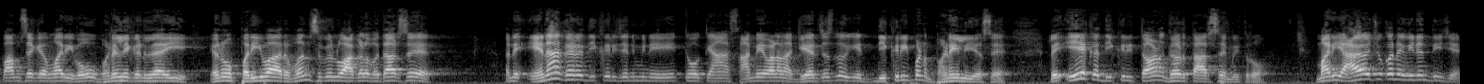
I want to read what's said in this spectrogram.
પામશે કે અમારી વહુ ભણેલી ગણેલાઈ, એનો પરિવાર વંશ પેલો આગળ વધારશે. અને એના ઘરે દીકરી જન્મીને તો ત્યાં સામેવાળાના ઘેર જશે, તો એ દીકરી પણ ભણેલી હશે. એટલે એક દીકરી ત્રણ ઘર તારશે મિત્રો. મારી આયોજકોને વિનંતી છે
